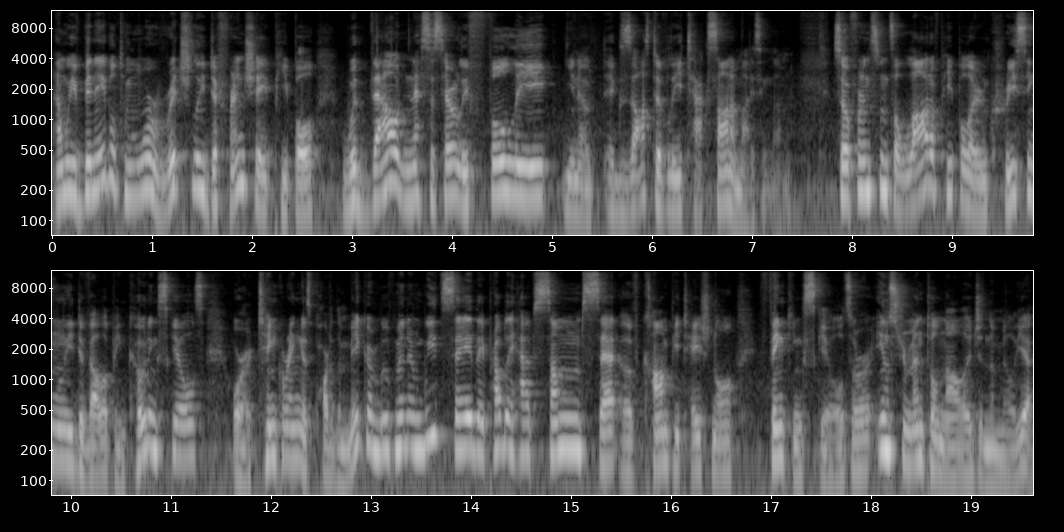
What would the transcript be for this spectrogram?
and we've been able to more richly differentiate people without necessarily fully, you know, exhaustively taxonomizing them. So for instance, a lot of people are increasingly developing coding skills or are tinkering as part of the maker movement, and we'd say they probably have some set of computational thinking skills or instrumental knowledge in the milieu.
